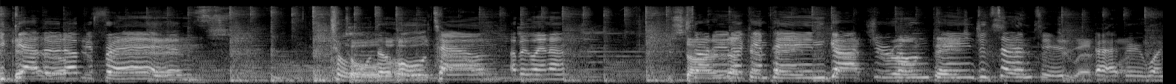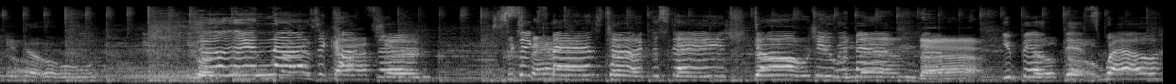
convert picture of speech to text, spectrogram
You gathered up your friends told the whole town of Atlanta. You Started a campaign, got your own page and sent it to everyone you know. Organized a concert, six bands took the stage. Don't you remember? You built this well.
